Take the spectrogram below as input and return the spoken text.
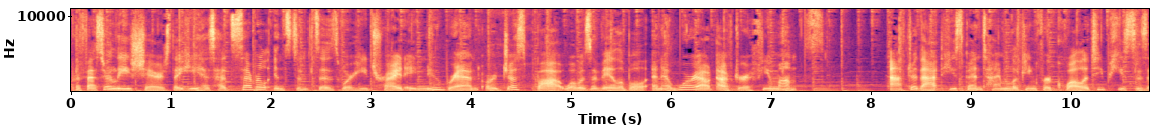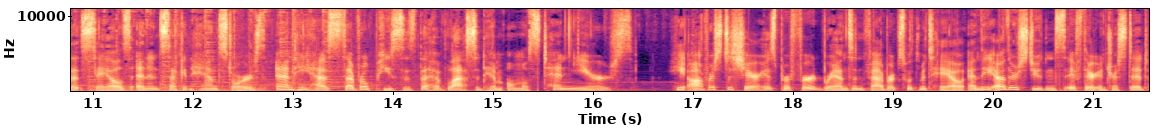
Professor Lee shares that he has had several instances where he tried a new brand or just bought what was available and it wore out after a few months. After that, he spent time looking for quality pieces at sales and in secondhand stores, and he has several pieces that have lasted him almost 10 years. He offers to share his preferred brands and fabrics with Mateo and the other students if they're interested.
